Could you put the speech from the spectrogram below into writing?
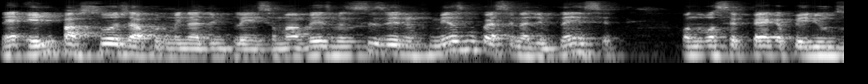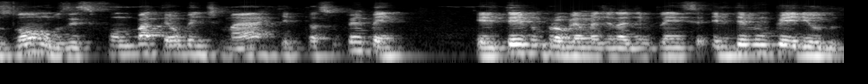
Né? Ele passou já por uma inadimplência uma vez, mas vocês viram que mesmo com essa inadimplência, quando você pega períodos longos, esse fundo bateu o benchmark, ele está super bem ele teve um problema de inadimplência, ele teve um período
